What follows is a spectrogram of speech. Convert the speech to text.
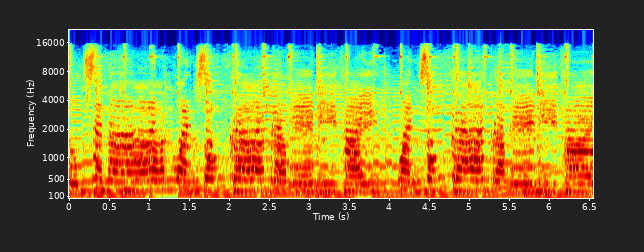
นุกสนาน วันสงกรานต์ประเพณีไทย วันสงกรานต์ประเพณีไทย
